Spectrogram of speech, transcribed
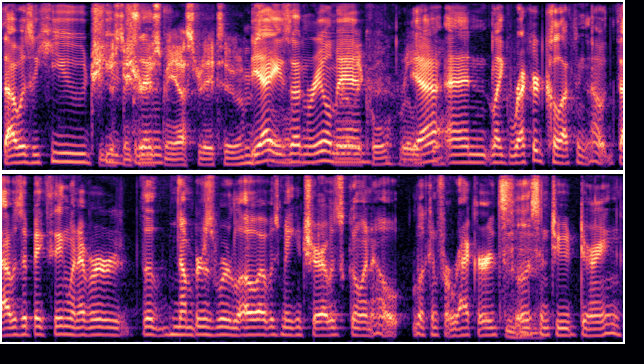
That was a huge, You huge just introduced thing. me yesterday to him. Yeah, so he's unreal, man. Really cool. Really cool. yeah, cool. and like record collecting, that, that was a big thing. Whenever the numbers were low, I was making sure I was going out looking for records Mm-hmm. to listen to during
